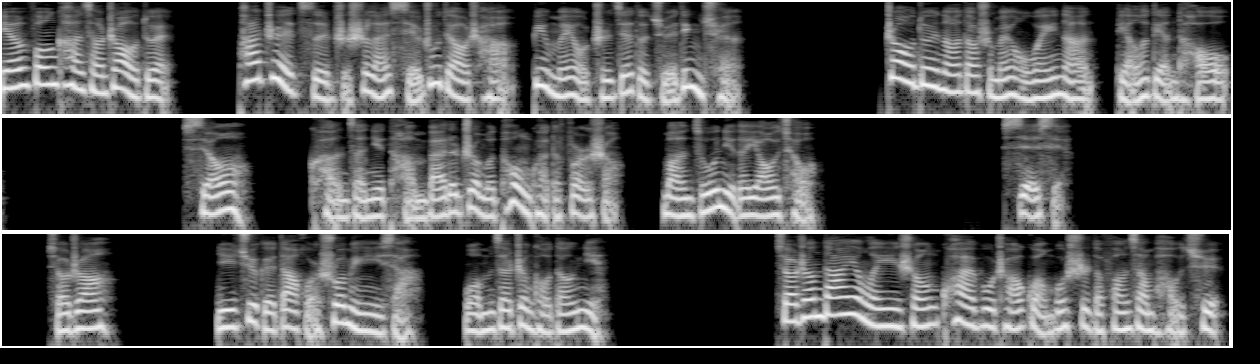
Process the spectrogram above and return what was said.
严峰看向赵队，他这次只是来协助调查，并没有直接的决定权。赵队呢，倒是没有为难，点了点头，行。看在你坦白的这么痛快的份上，满足你的要求。谢谢，小张，你去给大伙说明一下，我们在镇口等你。小张答应了一声，快步朝广播室的方向跑去。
